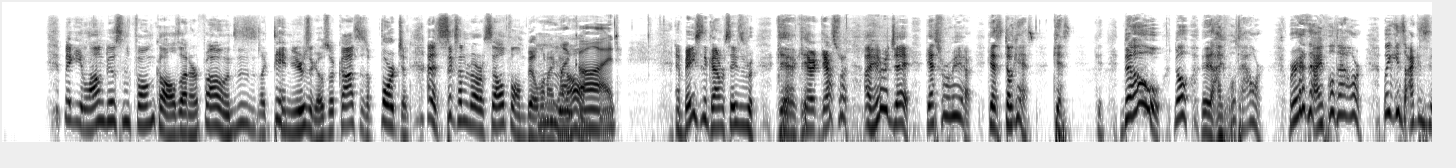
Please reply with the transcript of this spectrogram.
making long distance phone calls on our phones. This is like 10 years ago, so it cost us a fortune. I had a $600 cell phone bill when I oh, got home. Oh my. God. And basically, the conversations were, yeah, yeah, guess what? I hear it, Jay. Guess where we are? Guess, don't guess. Guess. No, no, the Eiffel Tower. We're at the Eiffel Tower. We can, I can see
